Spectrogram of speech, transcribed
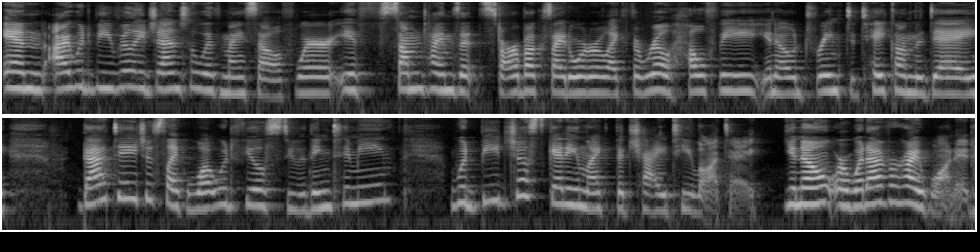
and I would be really gentle with myself where if sometimes at Starbucks I'd order like the real healthy, you know, drink to take on the day, that day just like what would feel soothing to me would be just getting like the chai tea latte, you know, or whatever I wanted.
